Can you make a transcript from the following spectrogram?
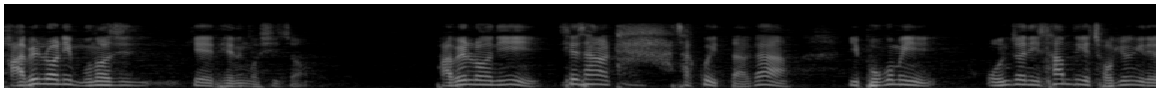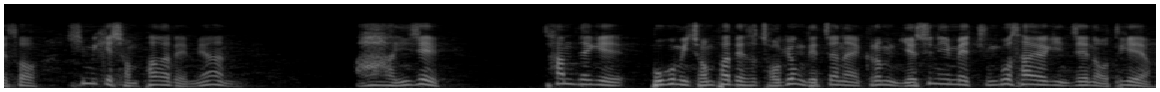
바빌론이 무너지게 되는 것이죠. 바벨론이 세상을 다 잡고 있다가 이 복음이 온전히 사람들에게 적용이 돼서 힘있게 전파가 되면 아 이제 사람들에게 복음이 전파돼서 적용됐잖아요. 그러면 예수님의 중보 사역이 이제는 어떻게 해요?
